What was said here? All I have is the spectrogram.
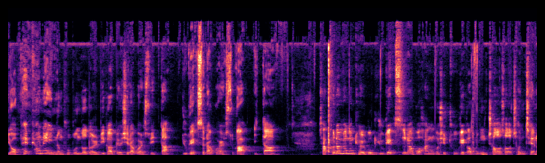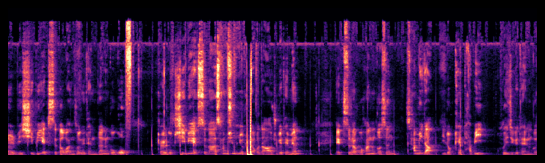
옆에 편에 있는 부분도 넓이가 몇이라고 할 수 있다? 6x라고 할 수가 있다. 자 그러면은 결국 6x라고 하는 것이 두 개가 뭉쳐서 전체 넓이 12x가 완성이 된다는 거고 결국 12x가 36이라고 나와주게 되면 x라고 하는 것은 3이다 이렇게 답이 구해지게 되는 거죠.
